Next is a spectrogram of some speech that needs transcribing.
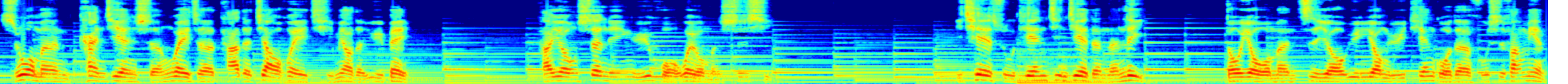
使我们看见神为着他的教会奇妙的预备，他用圣灵与火为我们施洗，一切属天境界的能力，都由我们自由运用于天国的服事方面。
